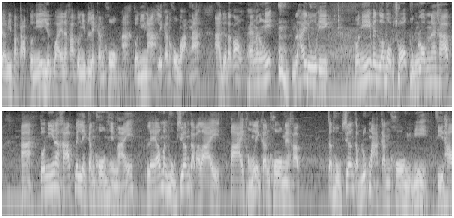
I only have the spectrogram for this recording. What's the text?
จะมีประกับตัวนี้ยึดไว้นะครับ ตัวนี้เป็นเหล็กกันโครงอะตัวนี้นะ เหล็กกันโครงหลังนะอะเดี๋ยวตากล้องแพนมาตรงนี้ ผมจะให้ดูอีก ตัวนี้เป็นระบบโชคถุงลมนะครับ อะตัวนี้นะครับเป็นเหล็กกันโครงเห็นไหม แล้วมันถูกเชื่อมกับอะไร ปลายของเหล็กกันโครงเนี่ยครับจะถูกเชื่อมกับลูกหมากกันโครงอยู่นี่ สีเทา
